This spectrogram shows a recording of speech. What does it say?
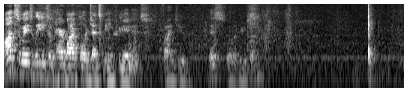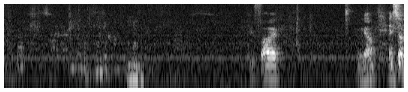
onto it, leading to a pair of bipolar jets being created. If I do this, will it replay? Far. There we go. And so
